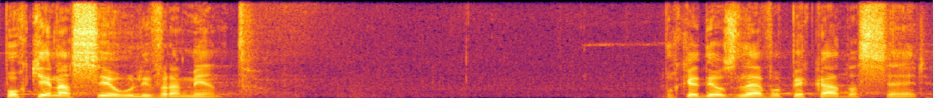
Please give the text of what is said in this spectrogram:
Por que nasceu o livramento? Porque Deus leva o pecado a sério.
